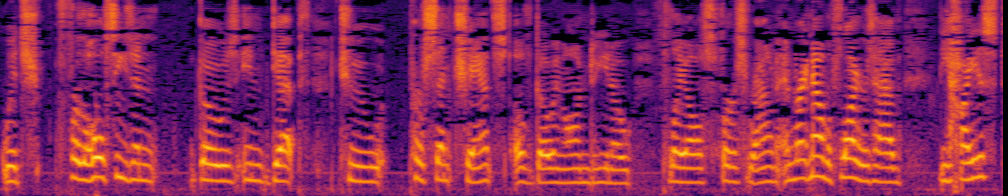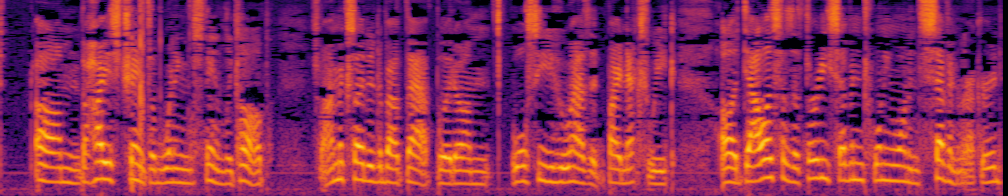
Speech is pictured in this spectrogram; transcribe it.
which for the whole season goes in depth to percent chance of going on to you know playoffs first round. And right now, the Flyers have the highest um, the highest chance of winning the Stanley Cup. So I'm excited about that, but um, we'll see who has it by next week. Uh, Dallas has a 37 21 and 7 record,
